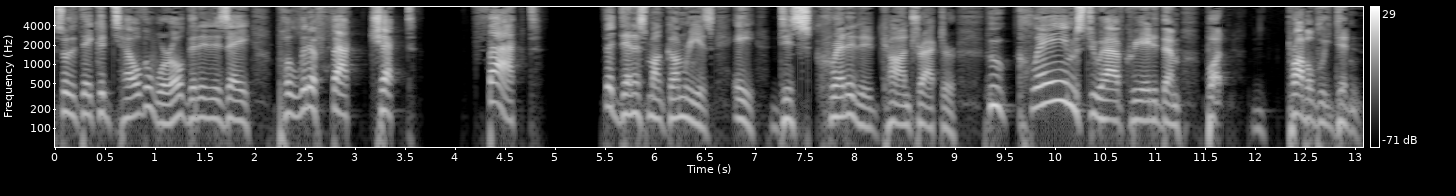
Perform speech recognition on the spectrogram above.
so that they could tell the world that it is a PolitiFact checked fact that Dennis Montgomery is a discredited contractor who claims to have created them, but probably didn't.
